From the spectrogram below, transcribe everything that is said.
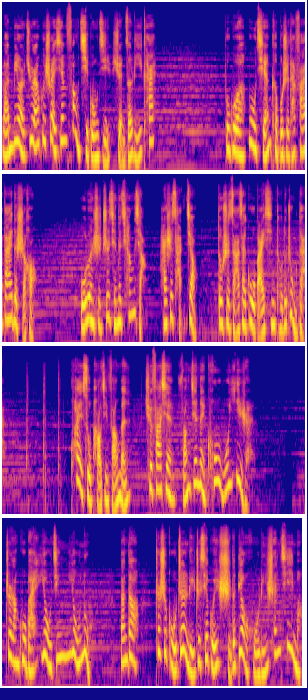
蓝冰儿居然会率先放弃攻击，选择离开。不过目前可不是他发呆的时候，无论是之前的枪响还是惨叫，都是砸在顾白心头的重担。快速跑进房门，却发现房间内空无一人，这让顾白又惊又怒。难道这是古镇里这些鬼使的调虎离山计吗？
